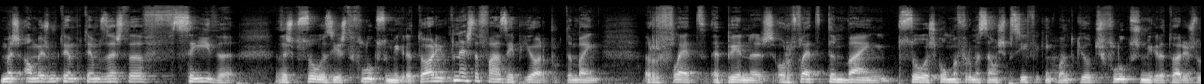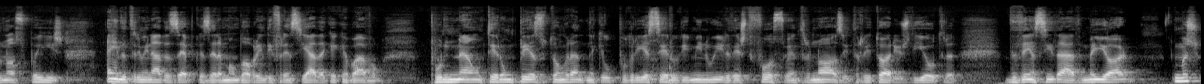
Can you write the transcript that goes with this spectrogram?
mas ao mesmo tempo temos esta saída das pessoas e este fluxo migratório, que nesta fase é pior, porque também reflete apenas, ou reflete também pessoas com uma formação específica, enquanto que outros fluxos migratórios do nosso país, em determinadas épocas, era mão de obra indiferenciada que acabavam por não ter um peso tão grande naquilo que poderia ser o diminuir deste fosso entre nós e territórios de outra de densidade maior, mas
